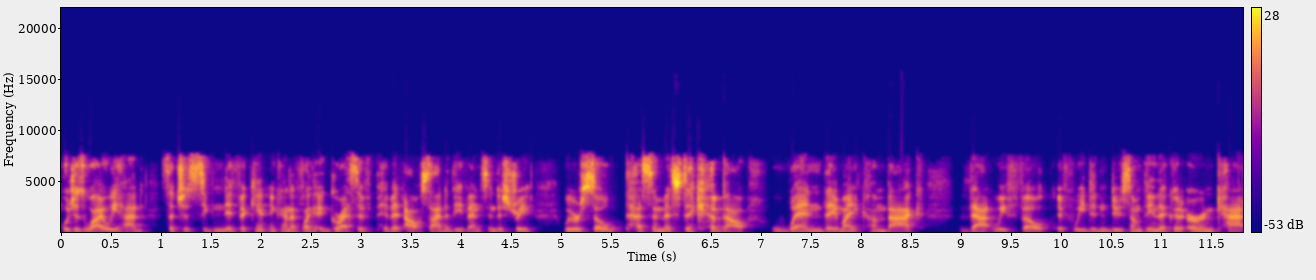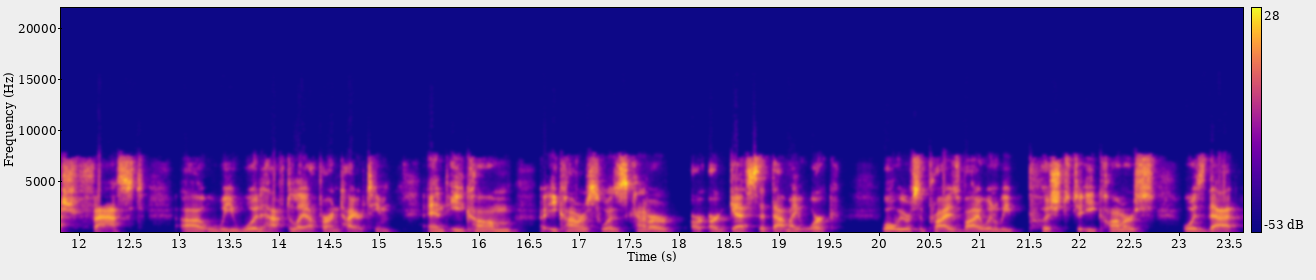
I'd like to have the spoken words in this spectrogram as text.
which is why we had such a significant and kind of like aggressive pivot outside of the events industry. We were so pessimistic about when they might come back that we felt if we didn't do something that could earn cash fast, uh, we would have to lay off our entire team. And ecom, uh, e-commerce was kind of our, our, our guess that that might work. what we were surprised by when we pushed to e-commerce was that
